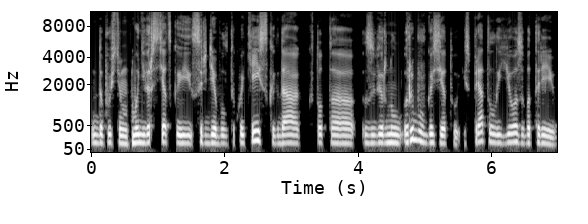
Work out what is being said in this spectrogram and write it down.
допустим, в университетской среде был такой кейс, когда кто-то завернул рыбу в газету и спрятал ее за батарею.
